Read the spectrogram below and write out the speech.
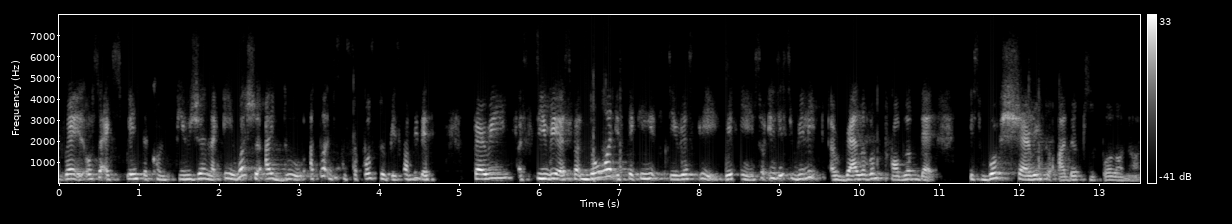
Where it also explains the confusion, like, hey, what should I do? I thought this is supposed to be something that's very uh, serious, but no one is taking it seriously with me. So is this really a relevant problem that is worth sharing to other people or not.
